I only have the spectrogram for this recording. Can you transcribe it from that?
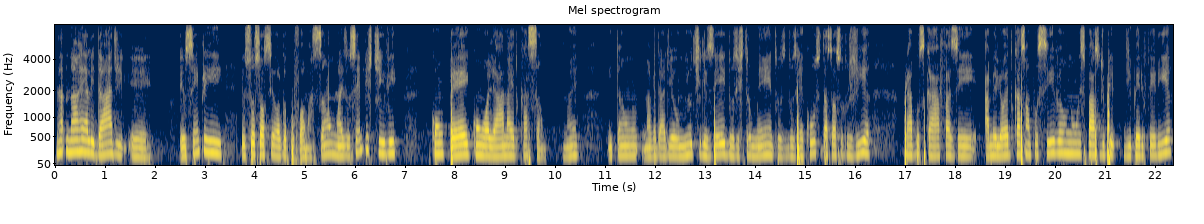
Na, na realidade, é, eu sempre, eu sou socióloga por formação, mas eu sempre estive com o pé e com o olhar na educação, né? Então, na verdade, eu me utilizei dos instrumentos, dos recursos da sociologia para buscar fazer a melhor educação possível num espaço de, de periferia,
